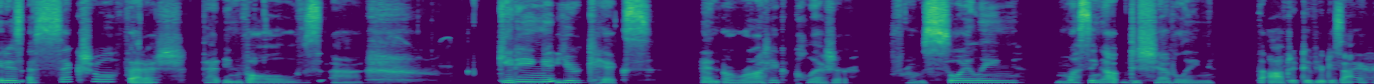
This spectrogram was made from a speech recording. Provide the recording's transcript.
It is a sexual fetish that involves uh, getting your kicks and erotic pleasure from soiling, mussing up, disheveling the object of your desire.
